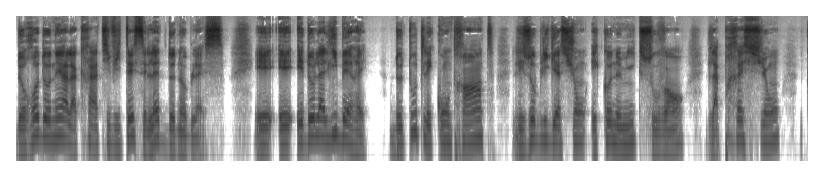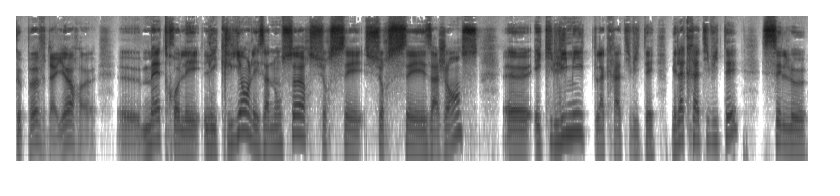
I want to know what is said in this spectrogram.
de redonner à la créativité ses lettres de noblesse et, et, et de la libérer de toutes les contraintes, les obligations économiques souvent, de la pression que peuvent d'ailleurs euh, euh, mettre les, clients, les annonceurs sur ces, sur ces agences euh, et qui limitent la créativité. Mais la créativité, c'est le,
